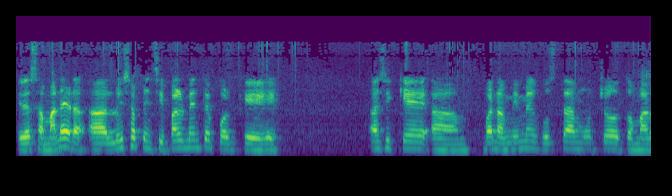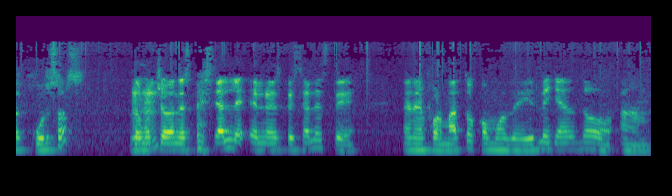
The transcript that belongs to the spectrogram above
Y de esa manera. Ah, lo hice principalmente porque, así que, ah, bueno, a mí me gusta mucho tomar cursos, lo mucho en especial, en especial este, en el formato como de ir leyendo am,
